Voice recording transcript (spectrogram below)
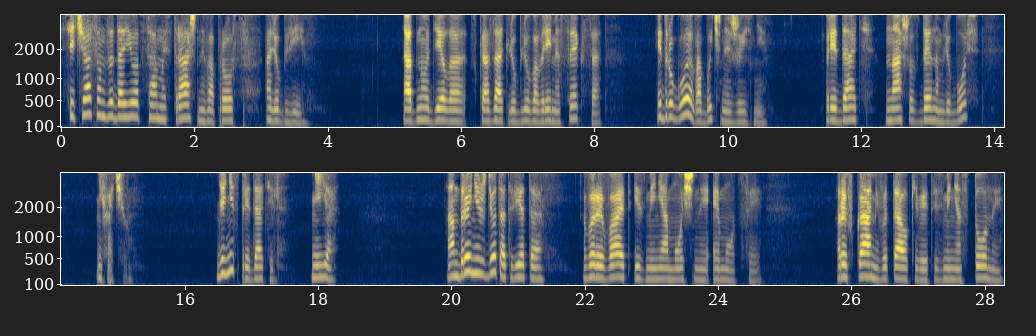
Сейчас он задает самый страшный вопрос о любви. Одно дело сказать «люблю» во время секса — и другое в обычной жизни. Предать нашу с Дэном любовь не хочу. Денис предатель, не я. Андре не ждет ответа, вырывает из меня мощные эмоции. Рывками выталкивает из меня стоны.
